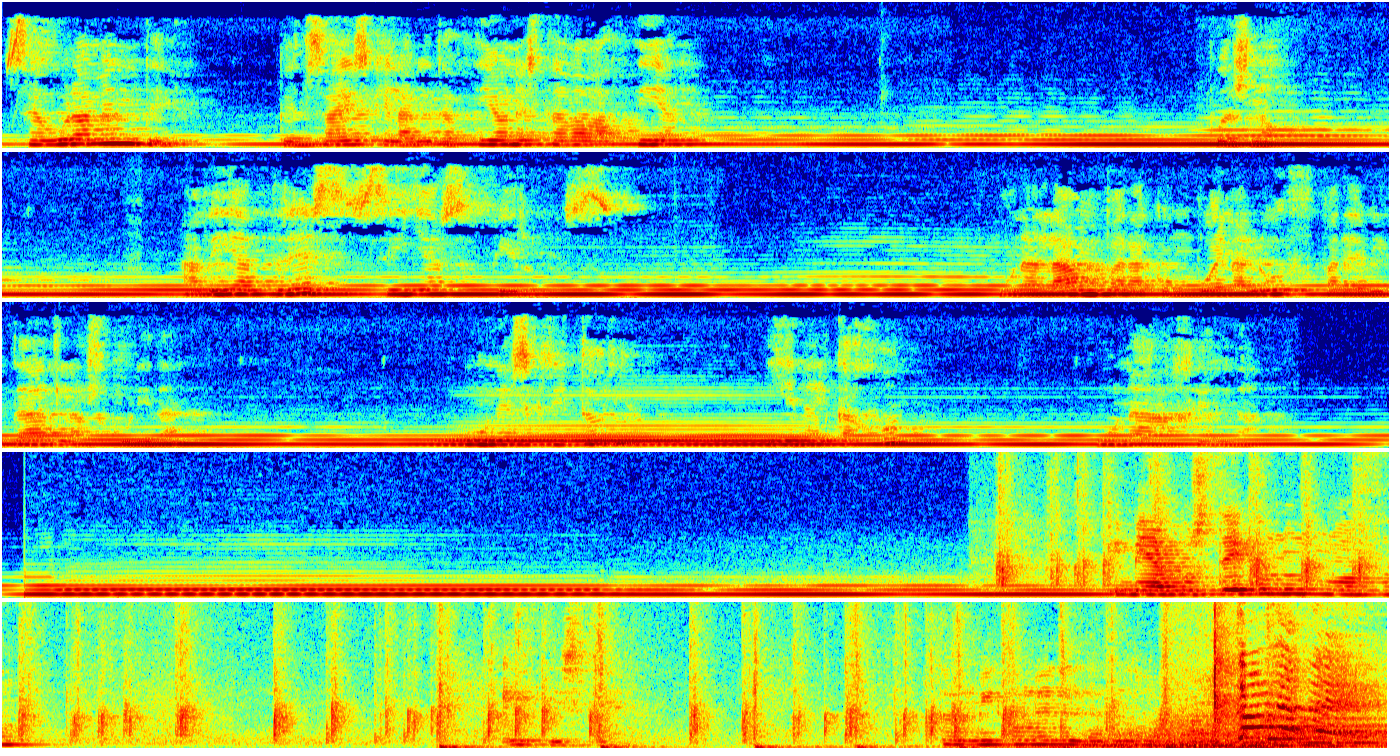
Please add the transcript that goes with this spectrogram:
Seguramente pensáis que la habitación estaba vacía. Pues no. Había tres sillas firmes. Una lámpara con buena luz para evitar la oscuridad. Un escritorio y en el cajón una agenda. Y me acosté con un mozo hiciste. Dormí con él en la misma ¡Cállate!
